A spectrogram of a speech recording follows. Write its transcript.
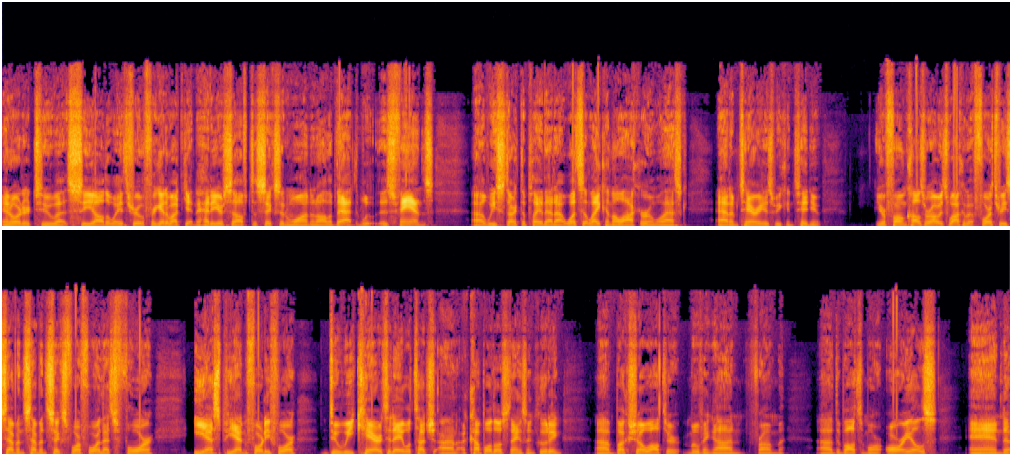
in order to uh, see all the way through. Forget about getting ahead of yourself to six and one and all of that. As fans, uh, we start to play that out. What's it like in the locker room? We'll ask Adam Terry as we continue. Your phone calls are always welcome at 437 7644. That's 4 ESPN 44. Do we care today? We'll touch on a couple of those things, including uh, Buck Showalter moving on from uh, the Baltimore Orioles and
